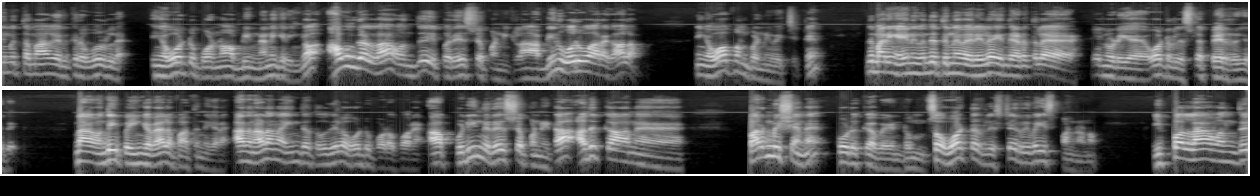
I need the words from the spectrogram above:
நிமித்தமாக இருக்கிற ஊர்ல இங்க ஓட்டு போடணும் அப்படின்னு நினைக்கிறீங்களோ அவங்கெல்லாம் வந்து இப்ப ரெஜிஸ்டர் பண்ணிக்கலாம் அப்படின்னு ஒரு வார காலம் நீங்கள் ஓப்பன் பண்ணி வச்சுட்டு இது மாதிரிங்க எனக்கு வந்து திருநெல்வேலியில் இந்த இடத்துல என்னுடைய ஓட்டர் லிஸ்ட்டில் பேர் இருக்குது. நான் வந்து இப்போ இங்கே வேலை பார்த்துன்னு இருக்கிறேன் நான் இந்த தொகுதியில் ஓட்டு போட போகிறேன் அப்படின்னு ரெஜிஸ்டர் பண்ணிட்டா அதுக்கான பர்மிஷனை கொடுக்க வேண்டும். ஸோ ஓட்டர் லிஸ்ட்டை ரிவைஸ் பண்ணணும். இப்போல்லாம் வந்து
